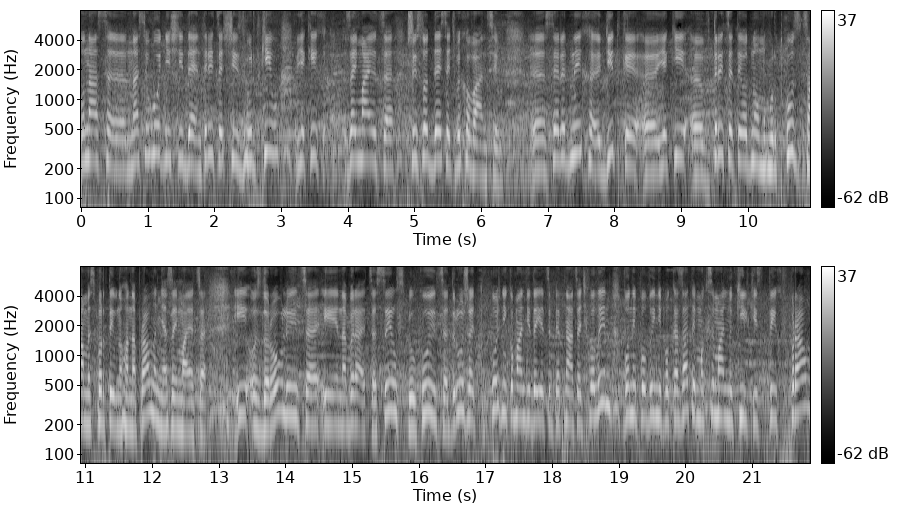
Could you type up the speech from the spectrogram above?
У нас е, на сьогоднішній день 36 гуртків, в яких займаються 610 вихованців. Е, Серед них е, дітки, які в 31 гуртку саме спортивного направлення займаються і оздоровлюються, і набираються сил, спілкуються, дружать. Кожній команді дається 15 хвилин. Вони повинні показати максимальну кількість тих вправ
